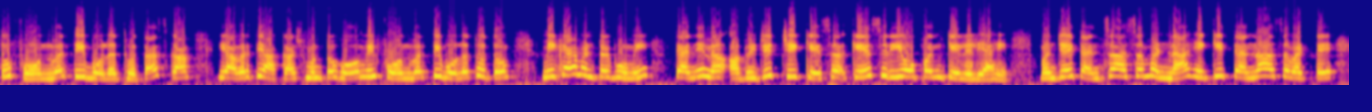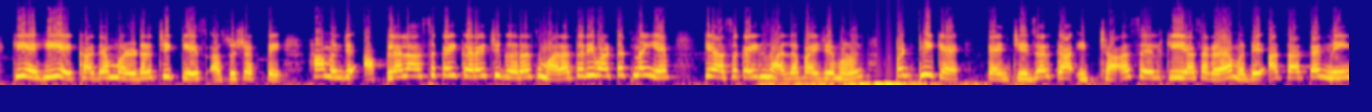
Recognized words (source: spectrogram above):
तू फोनवरती बोलत होतास का? यावरती आकाश म्हणतो हो मी फोनवरती बोलत होतो. मी काय म्हणतोय भूमी? त्यांनी ना अभिजितची केस केस रिओपन केलेली आहे. म्हणजे त्यांचं असं म्हणणं आहे की त्यांना असं वाटते की ही एखाद्या मर्डरची केस असू शकते. हा म्हणजे आपल्याला असं काही करायची गरज मला तरी वाटत नाहीये की असं काही झालं पाहिजे म्हणून. पण ठीक आहे त्यांची जर का इच्छा असेल की या सगळ्यामध्ये आता त्यांनी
